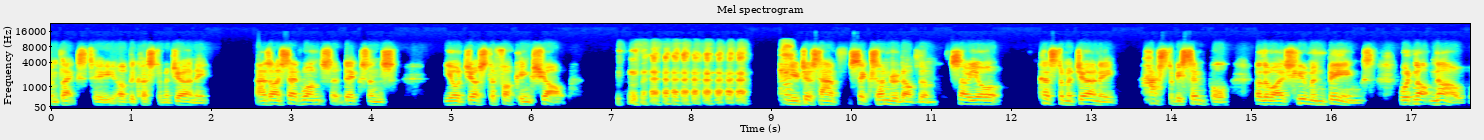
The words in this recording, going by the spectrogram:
complexity of the customer journey. As I said once at Dixons, you're just a fucking shop. you just have 600 of them. So you're customer journey has to be simple. Otherwise, human beings would not know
